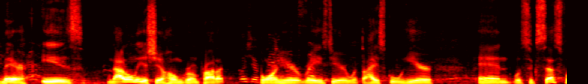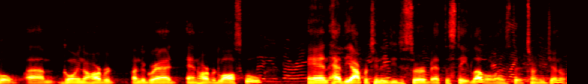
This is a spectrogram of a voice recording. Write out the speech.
Mayor is not only is she a homegrown product, What's your born here, subject? raised here, went to high school here, and was successful um, going to Harvard undergrad and Harvard Law School, and had the opportunity to serve at the state level as the Attorney General.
